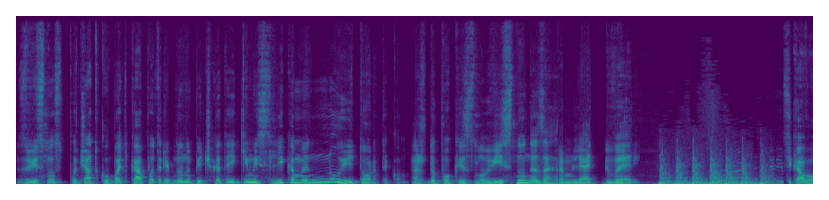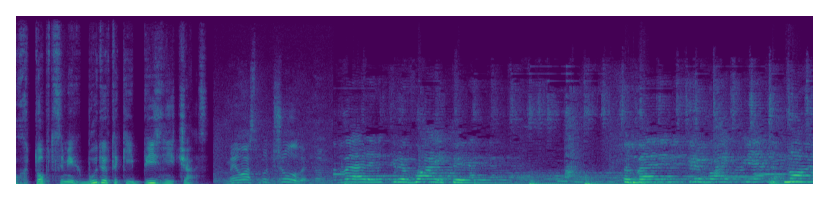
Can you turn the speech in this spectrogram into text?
Звісно, спочатку батька потрібно напічкати якимись ліками, ну і тортиком, аж допоки зловісно не загремлять двері. Цікаво, хто б це міг бути в такий пізній час. Ми вас почули. Двері відкривайте. Двері відкривайте, ноги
